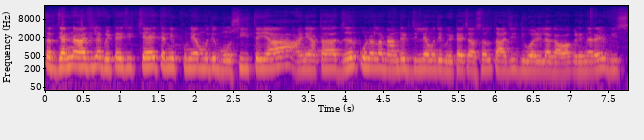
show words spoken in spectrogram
तर ज्यांना आजीला भेटायची इच्छा आहे त्यांनी पुण्यामध्ये मोसी इथं या आणि आता जर कोणाला नांदेड जिल्ह्यामध्ये भेटायचं असेल तर आजी दिवाळीला गावाकडे येणार आहे. वीस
